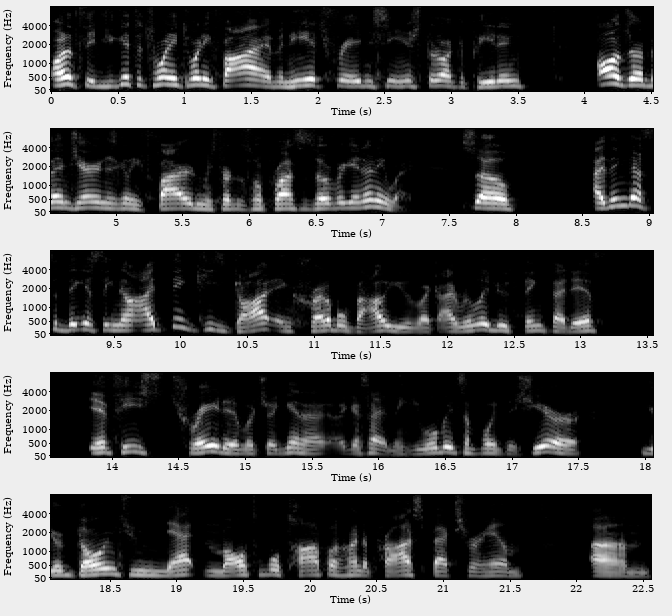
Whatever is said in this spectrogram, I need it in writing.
honestly, if you get to 2025 and he hits free agency and you're still not competing – odds are Ben Cherington is going to be fired and we start this whole process over again anyway. So I think that's the biggest thing. Now I think he's got incredible value. Like I really do think that if if he's traded, which again, I, like I said, I think he will be at some point this year, you're going to net multiple top 100 prospects for him. Um,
